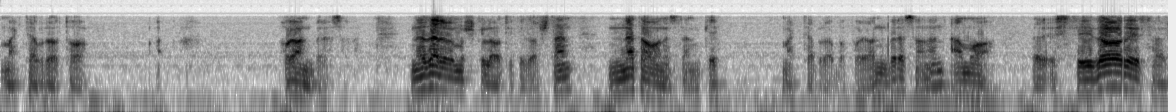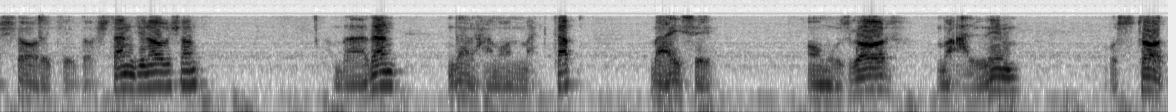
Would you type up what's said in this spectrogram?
مکتب را تا پایان برساند نظر به مشکلاتی که داشتن نتوانستند که مکتب را به پایان برسانند اما در استعداد سرشاره که داشتن جنابشان بعدا در همان مکتب به آموزگار معلم استاد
